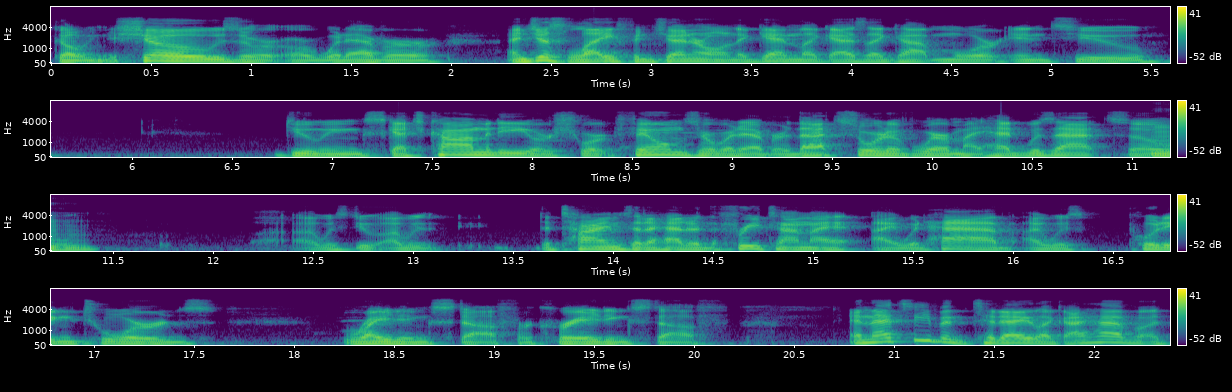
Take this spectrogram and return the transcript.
going to shows or or whatever, and just life in general. And again, like as I got more into doing sketch comedy or short films or whatever, that's sort of where my head was at. So mm-hmm. I was do I was the times that I had or the free time I I would have, I was putting towards writing stuff or creating stuff. And that's even today. Like I have, a,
